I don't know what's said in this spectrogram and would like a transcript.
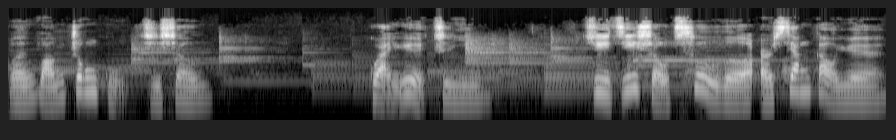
闻王钟鼓之声，管乐之音。举棘手蹙额而相告曰：“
